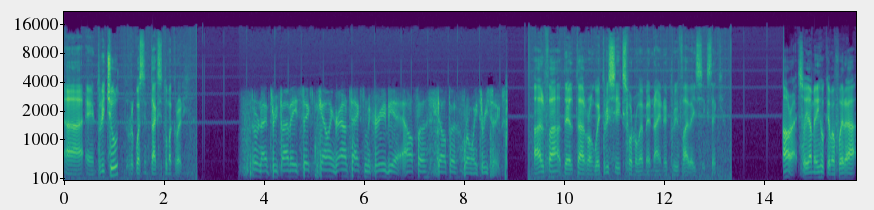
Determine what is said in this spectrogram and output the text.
uh, and 32, requesting taxi to McCready. Number 93586, McAllen Ground, taxi McCreary via Alpha Delta, runway 36. Alpha Delta Runway 36 for November 9 and 3586, thank you. Alright, so ya me dijo que me fuera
